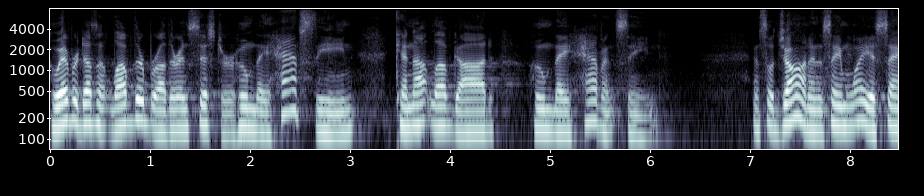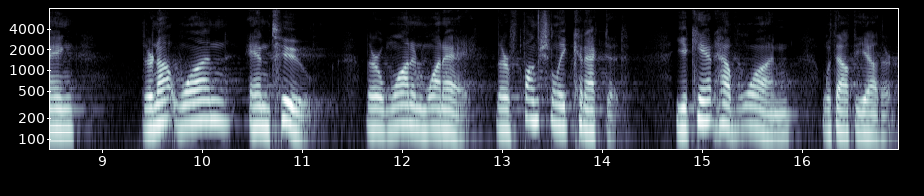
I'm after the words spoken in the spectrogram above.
Whoever doesn't love their brother and sister whom they have seen cannot love God whom they haven't seen. And so, John, in the same way, is saying they're not one and two, they're one and 1A. They're functionally connected. You can't have one without the other.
